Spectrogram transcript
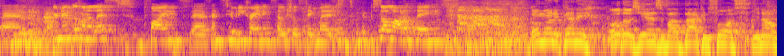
Uh, your name goes on a list, fines, uh, sensitivity training, social stigma, just, just a lot of things. Oh, Money Penny, all those years of our back and forth, you know.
